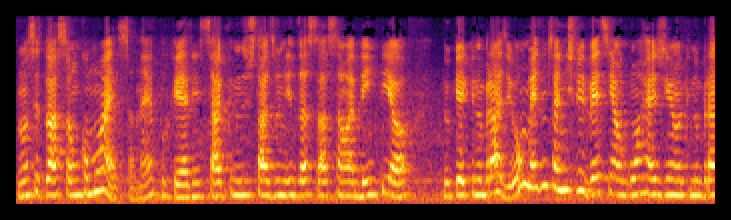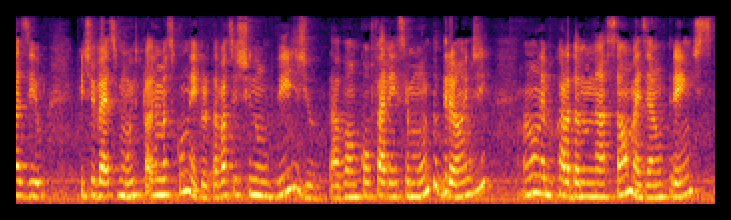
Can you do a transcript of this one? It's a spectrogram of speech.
numa situação como essa, né? Porque a gente sabe que nos Estados Unidos a situação é bem pior do que aqui no Brasil. Ou mesmo se a gente vivesse em alguma região aqui no Brasil que tivesse muitos problemas com negro. Eu estava assistindo um vídeo, tava uma conferência muito grande, eu não lembro qual era a denominação, mas eram crentes.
